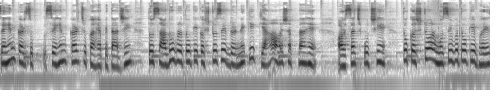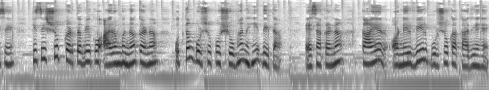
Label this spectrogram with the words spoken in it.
सहन कर सहन कर चुका है पिताजी तो साधु व्रतों के कष्टों से डरने की क्या आवश्यकता है? और सच पूछिए तो कष्टों और मुसीबतों के भय से किसी शुभ कर्तव्य को आरंभ न करना उत्तम पुरुषों को शोभा नहीं देता। ऐसा करना कायर और निर्वीर पुरुषों का कार्य है।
